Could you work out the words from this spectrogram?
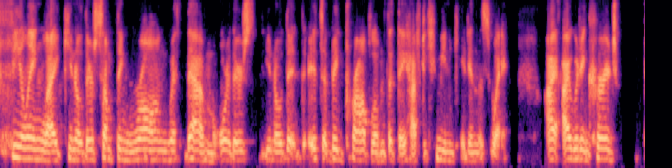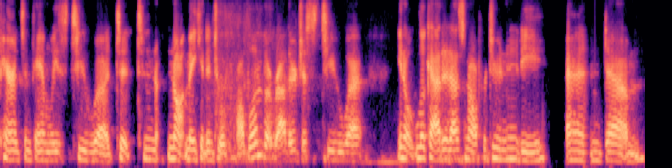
feeling like you know there's something wrong with them or there's you know that it's a big problem that they have to communicate in this way i i would encourage parents and families to uh, to to not make it into a problem, but rather just to uh, you know look at it as an opportunity and um,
